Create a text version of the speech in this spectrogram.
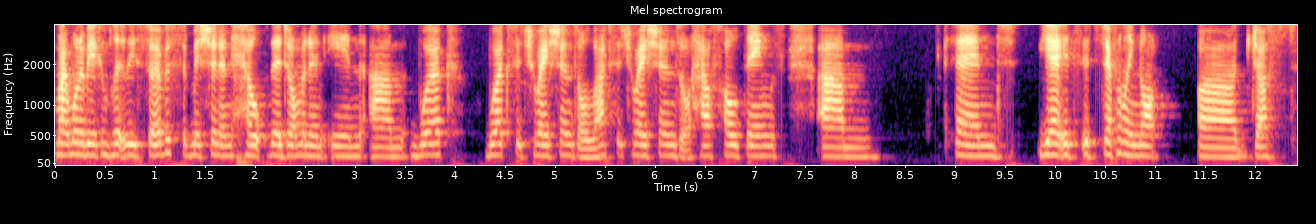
might want to be a completely service submission and help their dominant in um, work work situations or life situations or household things um, and yeah it's it's definitely not uh, just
